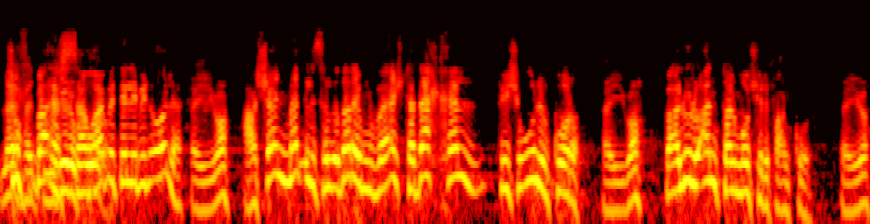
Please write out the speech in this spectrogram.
لائحة شوف بقى. الثوابت اللي بنقولها. أيوه. عشان مجلس الإدارة ما بقاش تدخل في شؤون الكرة أيوه. فقالوا له أنت المشرف على الكرة أيوه.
